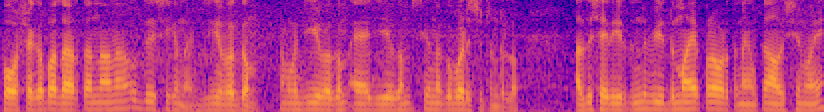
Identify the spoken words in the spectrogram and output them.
പോഷക പദാർത്ഥം എന്നാണ് ഉദ്ദേശിക്കുന്നത്. ജീവകം. നമ്മൾ ജീവകം എ ജീവകം സി എന്നൊക്കെ പഠിച്ചിട്ടുണ്ടല്ലോ. അത് ശരീരത്തിന്റെ വിവിധമായ പ്രവർത്തനങ്ങൾക്ക് ആവശ്യമായ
